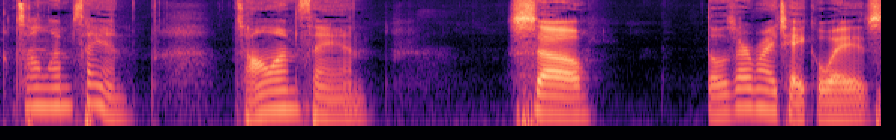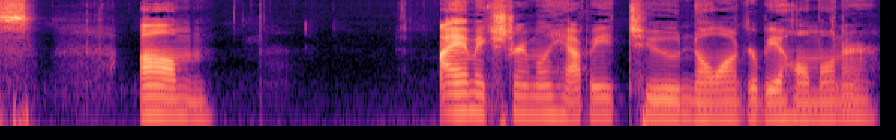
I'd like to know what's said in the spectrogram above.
That's all I'm saying. That's all I'm saying. So, those are my takeaways. Um, I am extremely happy to no longer be a homeowner.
